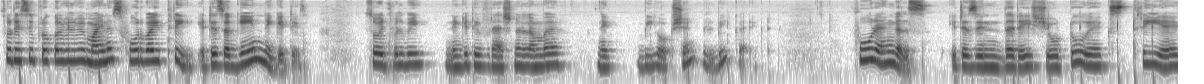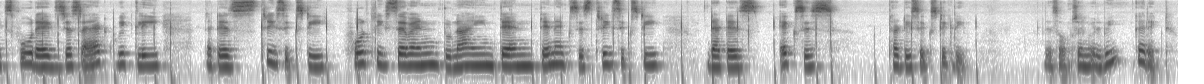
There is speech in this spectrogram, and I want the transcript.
so reciprocal will be minus 4 by 3 it is again negative. So it will be negative rational number B option will be correct. Four angles. It is in the ratio 2x 3x 4x just add quickly. That is 360 437 to 9 10 10x is 360 that is x is 36 degree. This option will be correct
